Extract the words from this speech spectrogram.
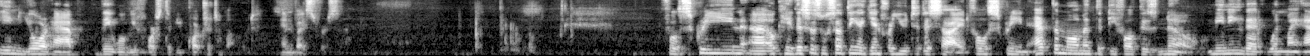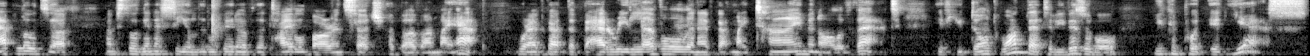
in your app, they will be forced to be portrait mode, and vice versa. Full screen, uh, okay, this is something again for you to decide. Full screen, at the moment the default is no, meaning that when my app loads up, I'm still going to see a little bit of the title bar and such above on my app, where I've got the battery level and I've got my time and all of that. If you don't want that to be visible, you can put it yes,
